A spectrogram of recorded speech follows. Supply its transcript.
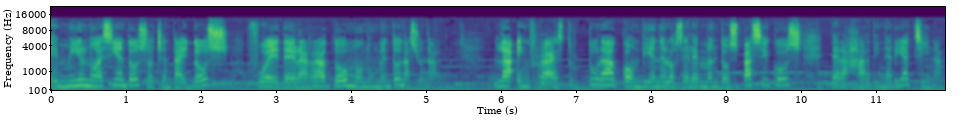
En 1982 fue declarado Monumento Nacional. La infraestructura contiene los elementos básicos de la jardinería china,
